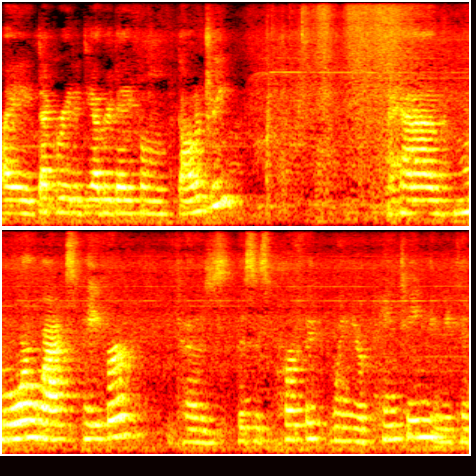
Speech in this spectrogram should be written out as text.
I decorated the other day from Dollar Tree. I have more wax paper because this is perfect when you're painting and you can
